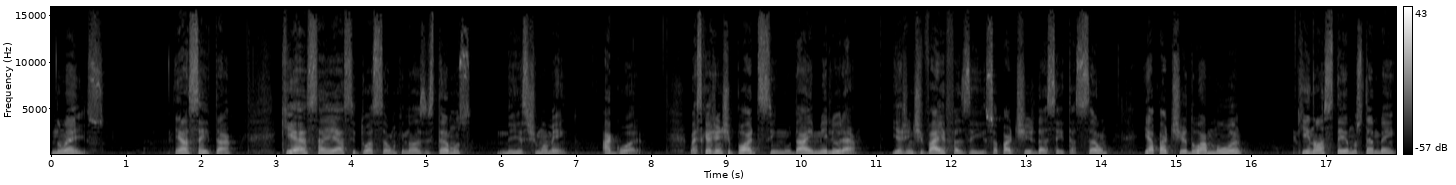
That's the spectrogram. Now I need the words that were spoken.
Não é isso. É aceitar que essa é a situação que nós estamos neste momento, agora. Mas que a gente pode sim mudar e melhorar. E a gente vai fazer isso a partir da aceitação e a partir do amor que nós temos também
